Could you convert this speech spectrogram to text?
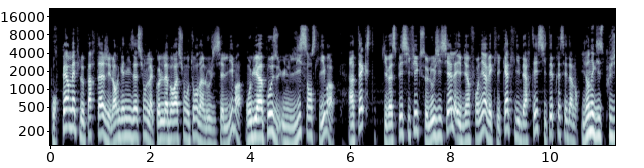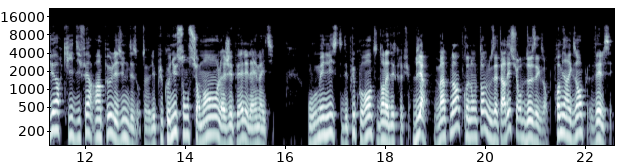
Pour permettre le partage et l'organisation de la collaboration autour d'un logiciel libre, on lui appose une licence libre, un texte qui va spécifier que ce logiciel est bien fourni avec les quatre libertés citées précédemment. Il en existe plusieurs qui diffèrent un peu les unes des autres. Les plus connues sont sûrement la GPL et la MIT. On vous met une liste des plus courantes dans la description. Bien, maintenant prenons le temps de nous attarder sur deux exemples. Premier exemple, VLC.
